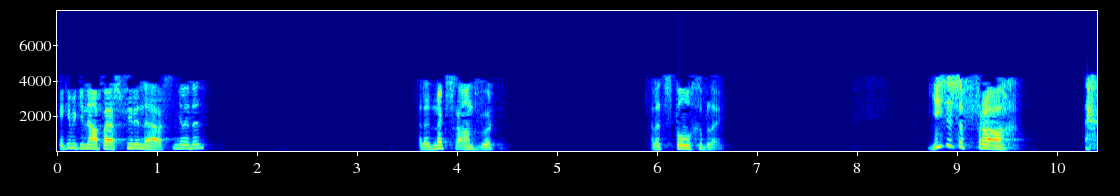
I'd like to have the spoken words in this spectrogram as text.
Kyk 'n bietjie na vers 34, sien julle dit? Hulle het niks geantwoord nie. Hulle het stil gebly. Jesus se vraag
